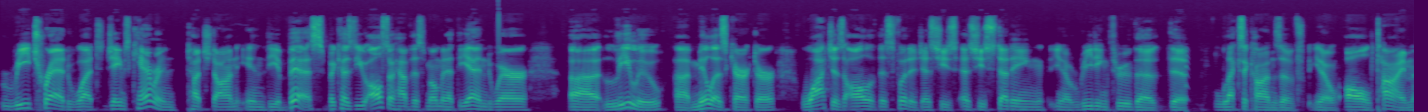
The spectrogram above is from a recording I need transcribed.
retread what James Cameron touched on in The Abyss, because you also have this moment at the end where uh, Leeloo, uh, Milla's character, watches all of this footage as she's as she's studying, you know, reading through the the lexicons of you know all time,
